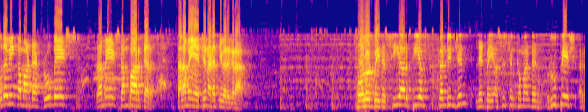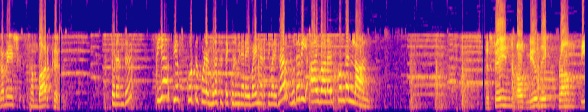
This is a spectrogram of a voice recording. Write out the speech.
உதவி கமாண்டன்ட் ரூபேஷ் ரமேஷ் சம்பார்கர் தலைமையேற்று நடத்தி வருகிறார் followed by the CRPF contingent led by Assistant Commandant Rupesh Ramesh Sambarkar. தொடர்ந்து சிஆர்பிஎஃப் கூட்டுக்குழல் முரசிசை குழுவினரை வழிநடத்தி வருகிறார் உதவி ஆய்வாளர் குந்தன் லால் The strains of music from the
